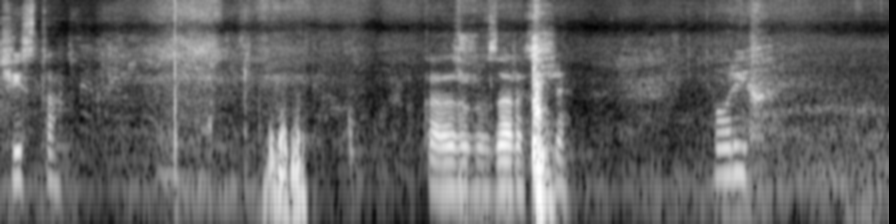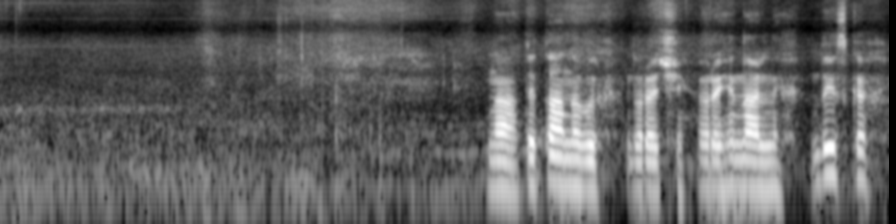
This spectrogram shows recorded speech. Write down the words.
Чиста. Покажу зараз ще поріг. на титанових, до речі, оригінальних дисках.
